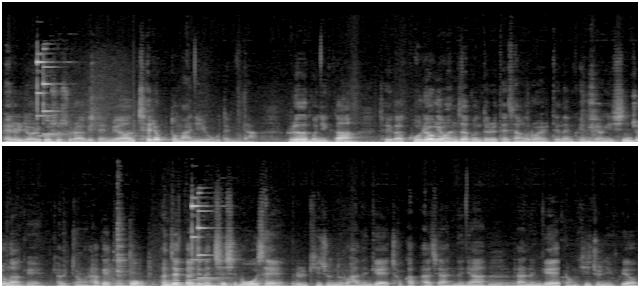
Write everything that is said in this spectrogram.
배를 열고 수술하게 되면 체력도 많이 요구됩니다. 그러다 보니까 저희가 고령의 환자분들을 대상으로 할 때는 굉장히 신중하게 결정을 하게 되고 현재까지는 75세를 기준으로 하는 게 적합하지 않느냐라는 게 그런 기준이고요.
